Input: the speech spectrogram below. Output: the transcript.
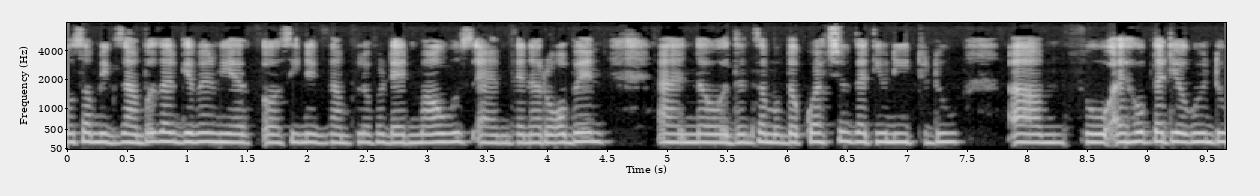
so some examples are given. We have uh, seen example of a dead mouse and then a robin, and uh, then some of the questions that you need to do. Um, so I hope that you're going to.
